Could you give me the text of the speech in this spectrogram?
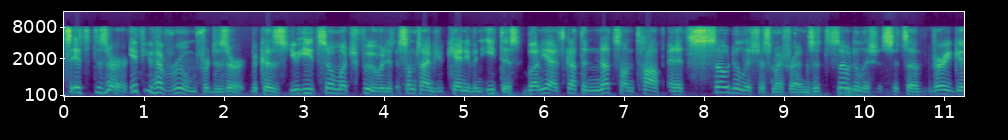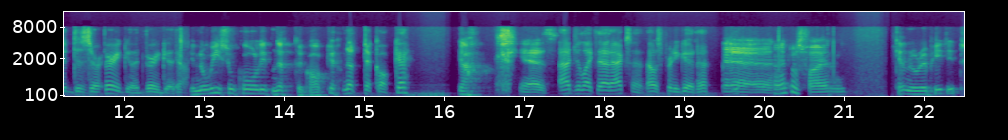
it's, it's dessert if you have room for dessert because you eat so much food it, sometimes you can't even eat this but yeah it's got the nuts on top and it's so delicious my friends it's so Mm. delicious it's a very good dessert very good very good yeah. In Norwegian call it nøttekake. Nuttekokke. Ja. Yes. How'd you like that accent? That was pretty good, huh? Yeah, it was fine. Can you repeat it?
